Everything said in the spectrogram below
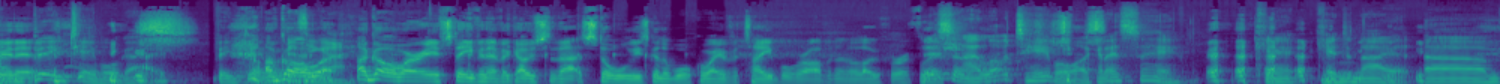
doing it. Big table guy. Big table. I've got to, guy. I've got to worry if Stephen ever goes to that stall, he's going to walk away with a table rather than a loaf or a fish. Listen, I love a table. What can I say? Can't can't deny it. Um,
